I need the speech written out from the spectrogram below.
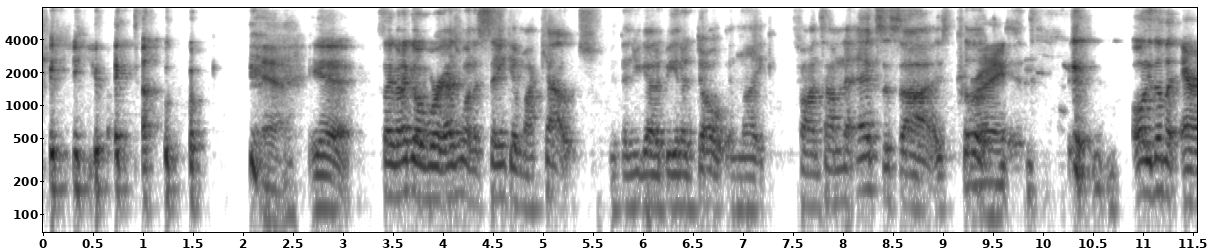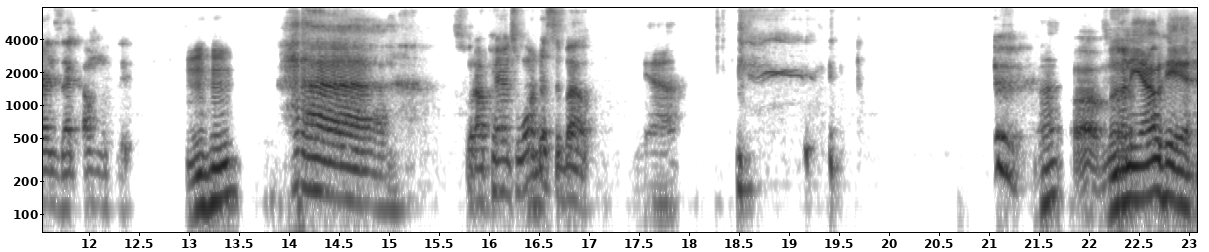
you like double yeah. It's like when I go to work, I just want to sink in my couch. But then you got to be an adult and like find time to exercise, cook, right. all these other errands that come with it. Mm-hmm. That's what our parents warned us about. Yeah. huh? oh, money out here.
